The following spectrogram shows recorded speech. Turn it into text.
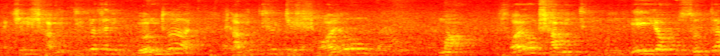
অ্যাকচুয়ালি সাবিত্রী তো খালি গ্রন্থ নয় সাবিত্রী হচ্ছে স্বয়ং মা, স্বয়ং সাবিত্রী। এই রকম শ্রদ্ধা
